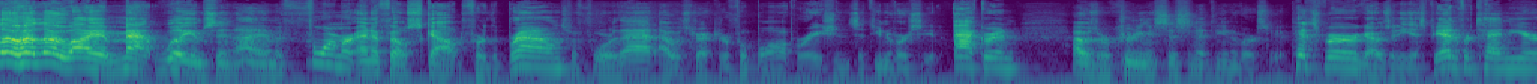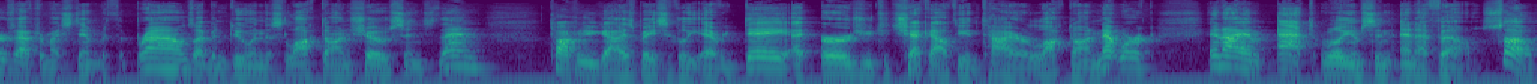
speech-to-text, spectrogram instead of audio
Hello, hello. I am Matt Williamson. I am a former NFL scout for the Browns. Before that, I was director of football operations at the University of Akron. I was a recruiting assistant at the University of Pittsburgh. I was at ESPN for 10 years after my stint with the Browns. I've been doing this locked on show since then, talking to you guys basically every day. I urge you to check out the entire Locked On network, and I am at Williamson NFL. So,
